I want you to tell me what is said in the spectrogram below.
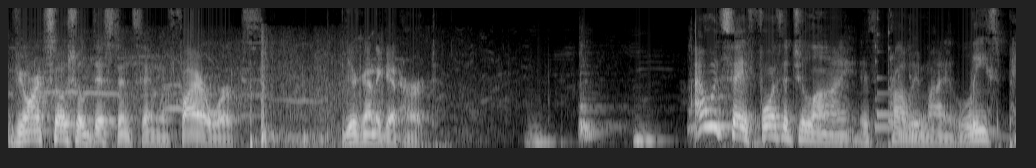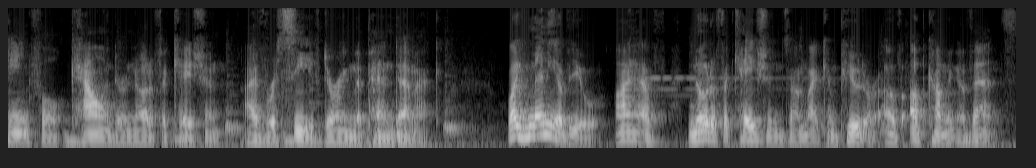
if you aren't social distancing with fireworks, you're going to get hurt. I would say 4th of July is probably my least painful calendar notification I've received during the pandemic. Like many of you, I have notifications on my computer of upcoming events.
